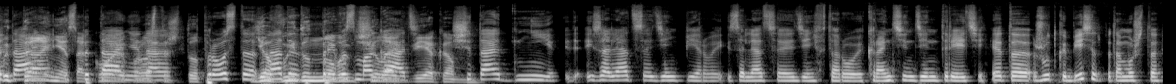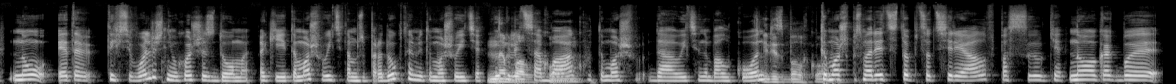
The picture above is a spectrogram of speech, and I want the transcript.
испытание, испытание, такое, да. просто что Просто я надо выйду новым превозмогать. человеком. Считают дни. Изоляция день первый, изоляция день второй, карантин день третий. Это жутко бесит, потому что, ну, это ты всего лишь не уходишь из дома. Окей, ты можешь выйти там за продуктами, ты можешь выйти На выгулять балкон. собаку, ты можешь, да, выйти на балкон. Или с балкона. Ты можешь посмотреть 100-500 сериалов по ссылке, но как бы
